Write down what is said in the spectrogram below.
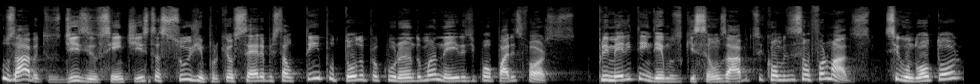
Os hábitos, dizem os cientistas, surgem porque o cérebro está o tempo todo procurando maneiras de poupar esforços. Primeiro entendemos o que são os hábitos e como eles são formados. Segundo o autor,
